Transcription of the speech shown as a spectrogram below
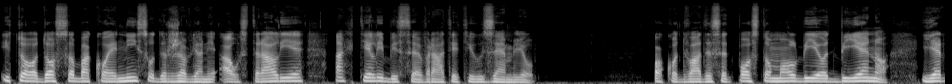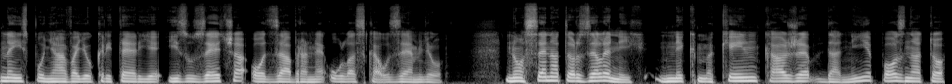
i to od osoba koje nisu državljani Australije, a htjeli bi se vratiti u zemlju. Oko 20% molbi je odbijeno jer ne ispunjavaju kriterije izuzeća od zabrane ulaska u zemlju. No senator zelenih Nick McCain kaže da nije poznato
